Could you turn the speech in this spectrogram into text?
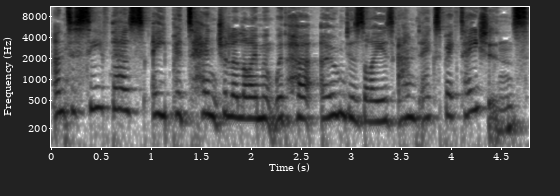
and to see if there's a potential alignment with her own desires and expectations.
